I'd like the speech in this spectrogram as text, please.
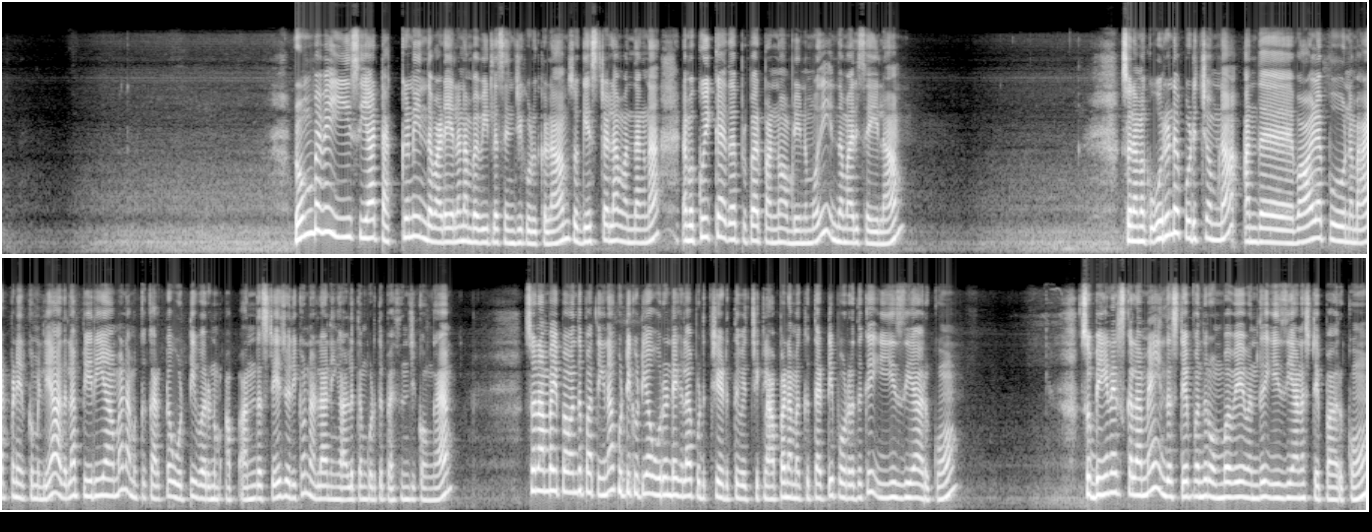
ரொம்பவே ஈஸியாக டக்குன்னு இந்த வடையெல்லாம் நம்ம வீட்டில் செஞ்சு கொடுக்கலாம். ஸோ கெஸ்ட்டெல்லாம் வந்தாங்கன்னா நம்ம குயிக்காக எதாவது ப்ரிப்பேர் பண்ணோம் அப்படின்னும் போது இந்த மாதிரி செய்யலாம். ஸோ நமக்கு உருண்டை பிடிச்சோம்னா அந்த வாழைப்பூ நம்ம ஆட் பண்ணியிருக்கோம் இல்லையா? அதெல்லாம் பிரியாமல் நமக்கு கரெக்டாக ஒட்டி வரணும். அப் அந்த ஸ்டேஜ் வரைக்கும் நல்லா நீங்கள் அழுத்தம் கொடுத்து பிசைஞ்சிக்கோங்க. ஸோ நம்ம இப்போ வந்து பார்த்திங்கன்னா குட்டி குட்டியாக உருண்டைகளாக பிடிச்சி எடுத்து வச்சுக்கலாம். அப்போ நமக்கு தட்டி போடுறதுக்கு ஈஸியாக இருக்கும். ஸோ பிகினர்ஸ்க்கெல்லாமே இந்த ஸ்டெப் வந்து ரொம்பவே வந்து ஈஸியான ஸ்டெப்பாக இருக்கும்.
